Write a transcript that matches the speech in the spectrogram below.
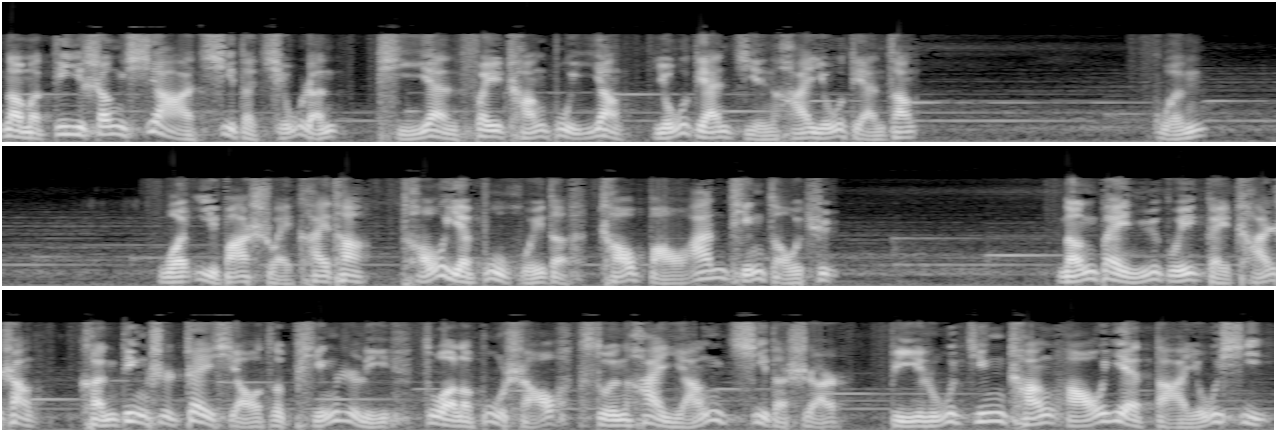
那么低声下气的求人，体验非常不一样，有点紧，还有点脏。”滚！我一把甩开他，头也不回的朝保安亭走去。能被女鬼给缠上，肯定是这小子平日里做了不少损害阳气的事儿，比如经常熬夜打游戏、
